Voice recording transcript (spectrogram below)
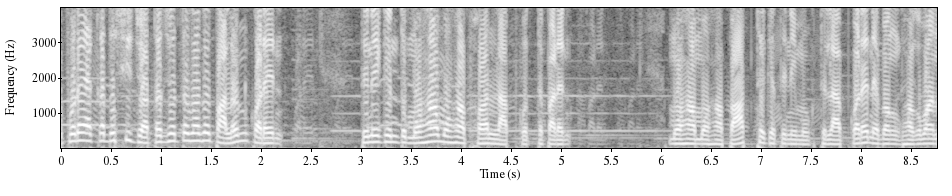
অপরা একাদশী যথাযথভাবে পালন করেন, তিনি কিন্তু মহা মহা ফল লাভ করতে পারেন। মহা মহা পাপ থেকে তিনি মুক্তি লাভ করেন এবং ভগবান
